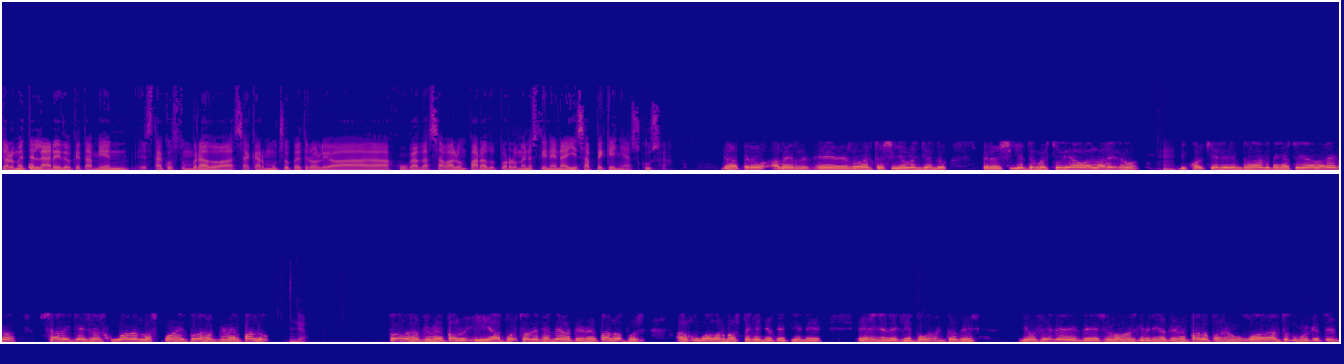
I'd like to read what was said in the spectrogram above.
te lo mete el Laredo, que también está acostumbrado a sacar mucho petróleo a jugadas a balón parado. Por lo menos tienen ahí esa pequeña excusa. Ya, pero a ver, eh, Roberto, si yo lo entiendo, pero si yo tengo estudiado al Laredo, hmm. y cualquier entrenador que tenga estudiado al Laredo, sabe que esas jugadas las pone todas al primer palo. Ya. Todas al primer palo. Y ha puesto a defender al primer palo, pues al jugador más pequeño que tiene en el equipo. Entonces, yo soy de, esos balones que vienen al primer palo, poner un jugador alto como el que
